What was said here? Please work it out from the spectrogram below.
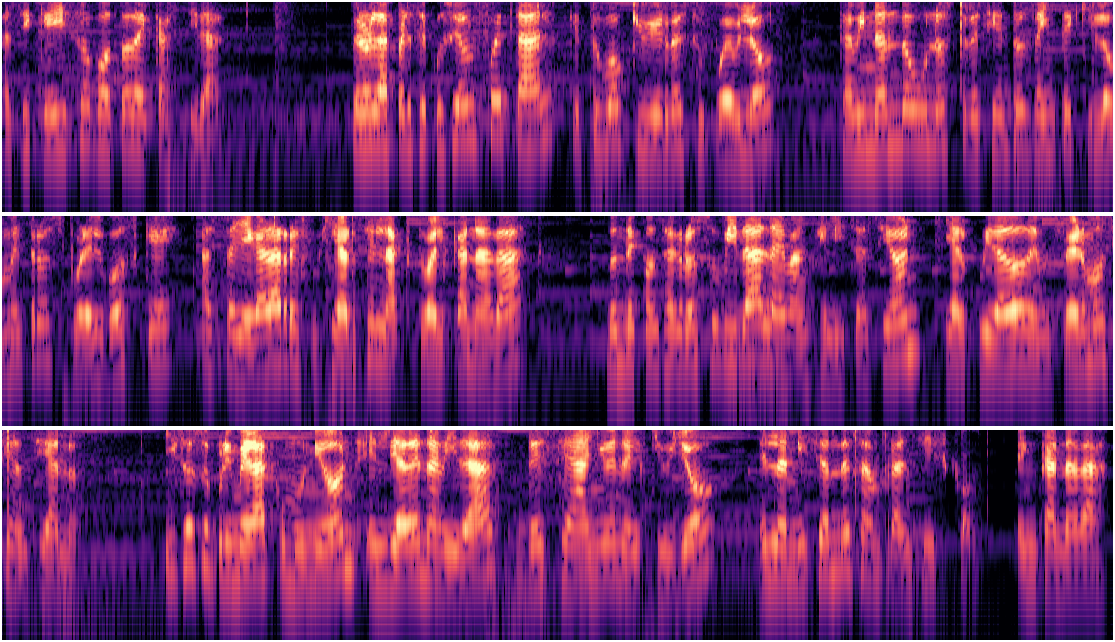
Así que hizo voto de castidad. Pero la persecución fue tal que tuvo que huir de su pueblo, caminando unos 320 kilómetros por el bosque hasta llegar a refugiarse en la actual Canadá, donde consagró su vida a la evangelización y al cuidado de enfermos y ancianos. Hizo su primera comunión el día de Navidad de ese año en el que huyó, en la misión de San Francisco, en Canadá.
